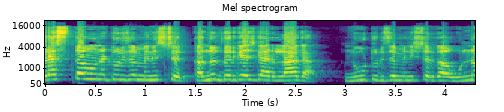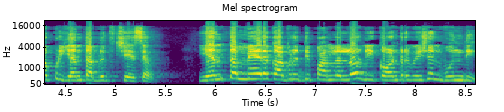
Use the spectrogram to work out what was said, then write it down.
ప్రస్తుతం ఉన్న టూరిజం మినిస్టర్ కందులు దుర్గేష్ గారి లాగా నువ్వు టూరిజం మినిస్టర్గా ఉన్నప్పుడు ఎంత అభివృద్ధి చేశావు? ఎంత మేరకు అభివృద్ధి పనులలో నీ కాంట్రిబ్యూషన్ ఉంది?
